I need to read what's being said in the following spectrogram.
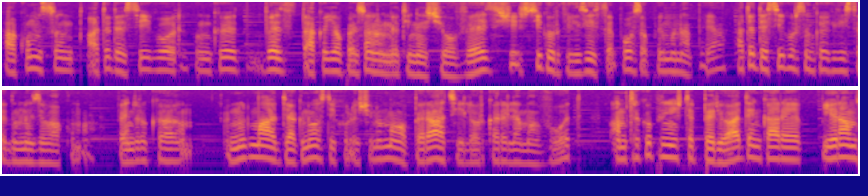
acum sunt atât de sigur încât vezi dacă e o persoană lângă tine și o vezi și ești sigur că există, poți să pui mâna pe ea, atât de sigur sunt că există Dumnezeu acum. Pentru că în urma diagnosticului și în urma operațiilor care le-am avut, am trecut prin niște perioade în care eram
